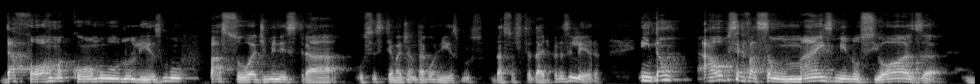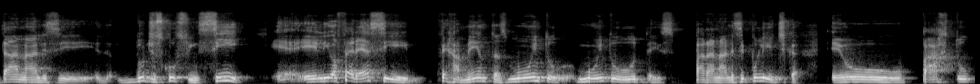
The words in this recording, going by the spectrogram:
da forma como o lulismo passou a administrar o sistema de antagonismos da sociedade brasileira. Então, a observação mais minuciosa da análise do discurso em si, ele oferece ferramentas muito, muito úteis para análise política. Eu parto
